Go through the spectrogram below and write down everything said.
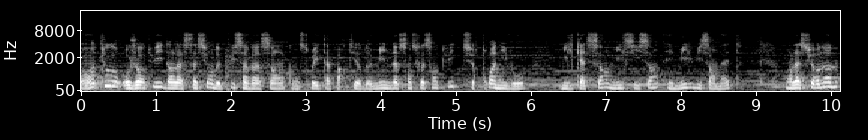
Retour aujourd'hui dans la station de Puy-Saint-Vincent, construite à partir de 1968 sur trois niveaux, 1400, 1600 et 1800 mètres. On la surnomme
